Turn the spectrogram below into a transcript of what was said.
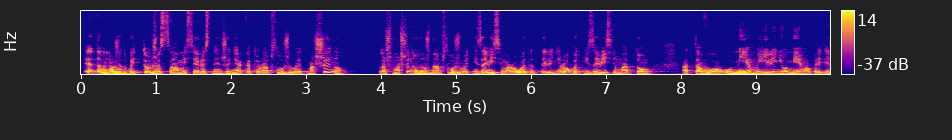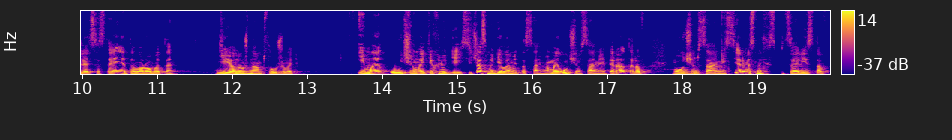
Это может быть тот же самый сервисный инженер, который обслуживает машину, потому что машину нужно обслуживать, независимо, робот это или не робот, независимо от, том, от того, умеем мы или не умеем определять состояние этого робота, ее нужно обслуживать. И мы учим этих людей. Сейчас мы делаем это сами. Мы учим сами операторов, мы учим сами сервисных специалистов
